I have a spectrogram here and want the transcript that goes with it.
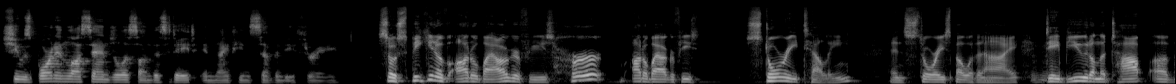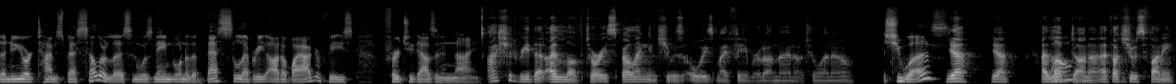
She was born in Los Angeles on this date in 1973. So, speaking of autobiographies, her autobiography, Storytelling, and story spelled with an I, Mhm. debuted on the top of the New York Times bestseller list and was named one of the best celebrity autobiographies for 2009. I should read that. I love Tori Spelling, and she was always my favorite on 90210. She was? Yeah, yeah. I love Oh. Donna. I thought she was funny.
